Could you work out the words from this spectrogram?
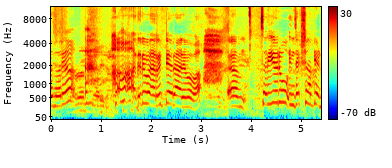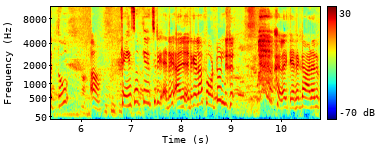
എന്താ പറയുക അതൊരു വെറൈറ്റി ഒരു അനുഭവമാണ് ചെറിയൊരു ഇഞ്ചക്ഷൻ ഒക്കെ എടുത്തു. ആ. ഫേസ് ഒക്കെ ഇച്ചിരി എന്റെ എന്റെ കയ്യിൽ ആ ഫോട്ടോ ഉണ്ട്. ലൈക്ക് എന്നെ കാണാൻ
